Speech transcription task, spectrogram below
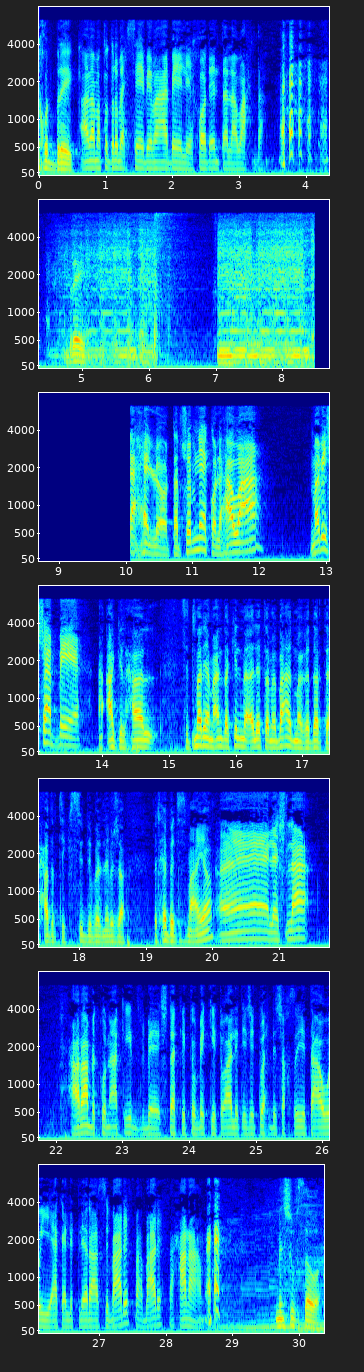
خد break على ما تضرب حسابي مع بالي خد انت لوحدك. break يا حلو. طب شو بناكل؟ هوا؟ ما بيشبه على كل حال. ست مريم عندها كلمة قالتها من بعد ما غادرتي حضرتك استوديو برنامجها. بتحبي تسمعيها؟ إيه ليش لا؟ حرام بتكون أكيد اشتكت وبكت وقالت إجت وحدة شخصيتها قوية أكلت لي راسي. بعرفها بعرفها حرام. بنشوف سوا.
